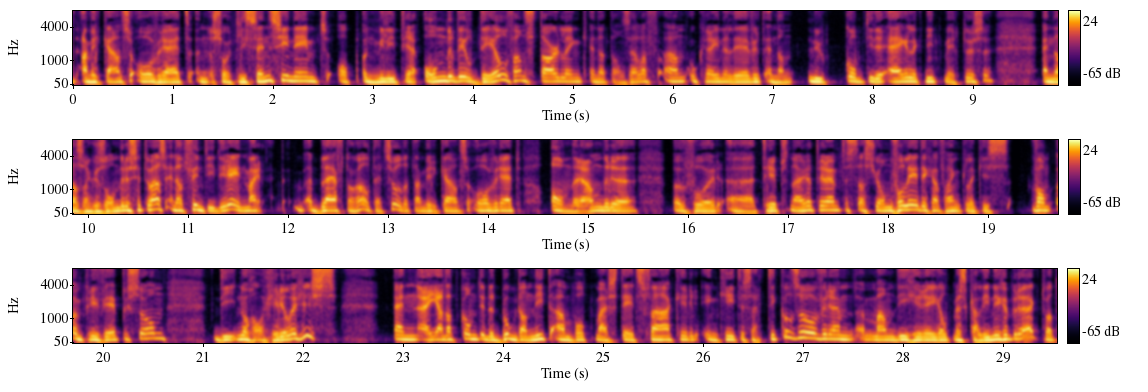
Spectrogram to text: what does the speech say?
Amerikaanse overheid een soort licentie neemt op een militair onderdeel, deel van Starlink en dat dan zelf aan Oekraïne levert. En dan nu komt hij er eigenlijk niet meer tussen. En dat is een gezondere situatie. En dat vindt iedereen. Maar het blijft nog altijd zo dat de Amerikaanse overheid onder andere voor uh, trips naar het ruimtestation volledig afhankelijk is van een privépersoon die nogal grillig is. En uh, ja, dat komt in het boek dan niet aan bod, maar steeds vaker in kritische artikels over hem. Een man die geregeld mescaline gebruikt, wat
